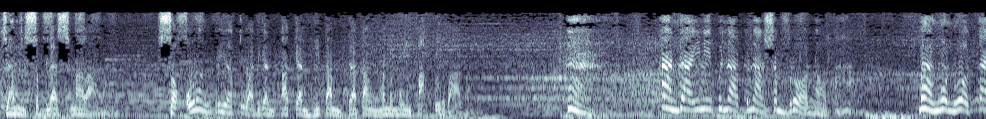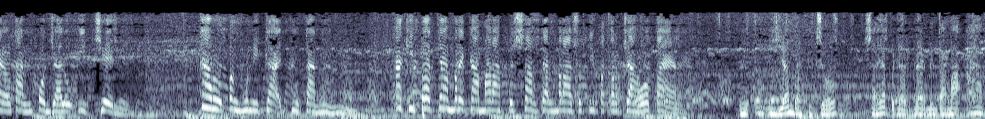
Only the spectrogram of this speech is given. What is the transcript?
Jam 11 malam, seorang pria tua dengan pakaian hitam datang menemui Pak Irwan. Hah, Anda ini benar-benar sembrono, Pak. Bangun hotel tanpa jaluk izin. Karo penghuni gaib ini. Akibatnya mereka marah besar dan merasuki pekerja hotel. "I- Iya Mbak Bejo, saya benar-benar minta maaf.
